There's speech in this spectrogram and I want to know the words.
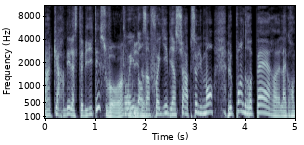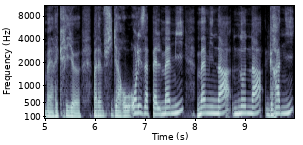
incarner la stabilité souvent. Hein, oui, dans un foyer, bien sûr, absolument. Le point de repère, euh, la grand-mère, écrit euh, Madame Figaro. On les appelle mamie, mamina, nona, granny,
